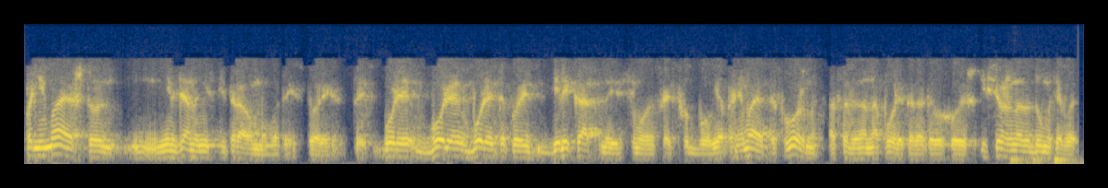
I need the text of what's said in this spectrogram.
понимая, что нельзя нанести травму в этой истории. То есть более, более, более такой деликатный, если можно сказать, футбол. Я понимаю, это сложно, особенно на поле, когда ты выходишь. И все же надо думать об этом.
